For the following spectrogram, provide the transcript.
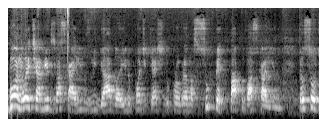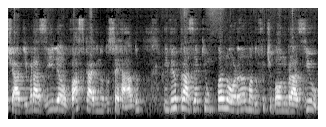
Boa noite, amigos vascaínos, ligado aí no podcast do programa Super Papo Vascaíno. Eu sou o Thiago de Brasília, o vascaíno do Cerrado, e venho trazer aqui um panorama do futebol no Brasil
